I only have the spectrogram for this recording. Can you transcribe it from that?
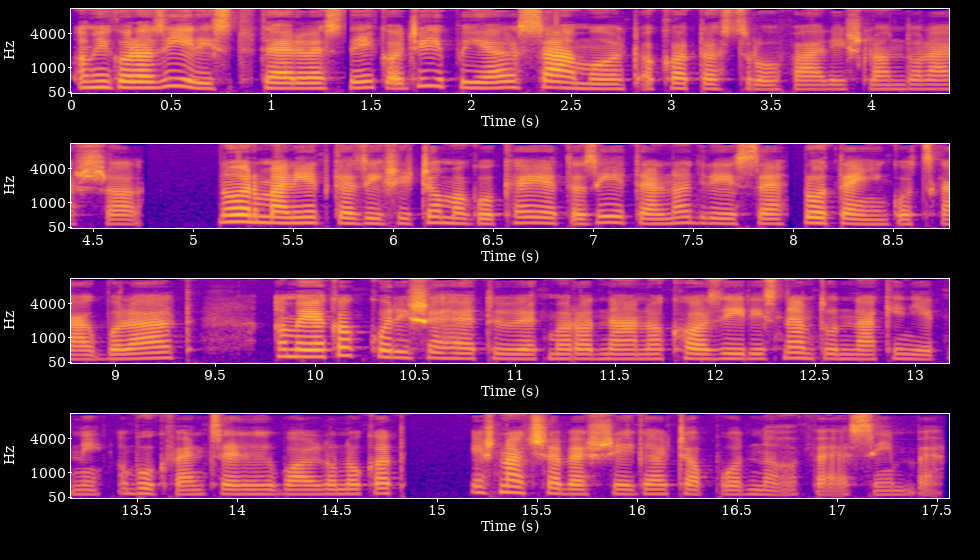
Amikor az Iris-t tervezték, a GPL számolt a katasztrofális landolással. Normál étkezési csomagok helyett az étel nagy része proteinkockákból állt, amelyek akkor is ehetőek maradnának, ha az Iris nem tudná kinyitni a bukfencelő ballonokat, és nagy sebességgel csapódna a felszínbe.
